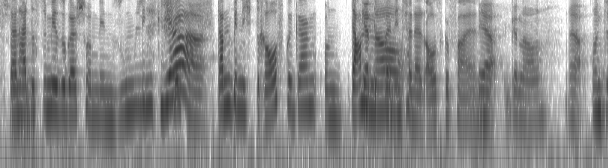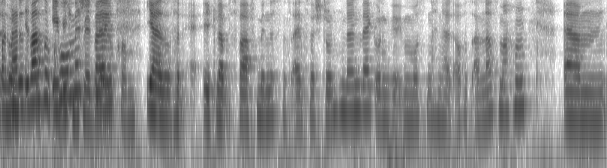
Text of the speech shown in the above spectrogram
Schon. Dann hattest du mir sogar schon den Zoom-Link geschickt. Ja. Dann bin ich draufgegangen und dann ist Genau. dein Internet ausgefallen. Ja, genau. Ja, und, Und und, es war so komisch, weil. Ja, also es hat, ich glaube, es war mindestens ein, zwei Stunden dann weg und wir mussten dann halt auch was anders machen. Ähm,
